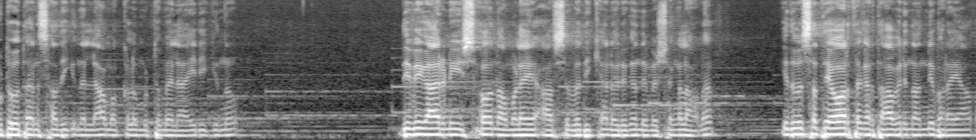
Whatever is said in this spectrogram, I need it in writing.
മുട്ടുകുത്താൻ സാധിക്കുന്ന എല്ലാ മക്കളും മുട്ടുമേലായിരിക്കുന്നു. ദിവ്യകാരുണീശോ നമ്മളെ ആസ്വദിക്കാൻ ഒരുങ്ങുന്ന നിമിഷങ്ങളാണ്. ഈ ദിവസത്തെ ഓർത്ത കർത്താവിന് നന്ദി പറയാം.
